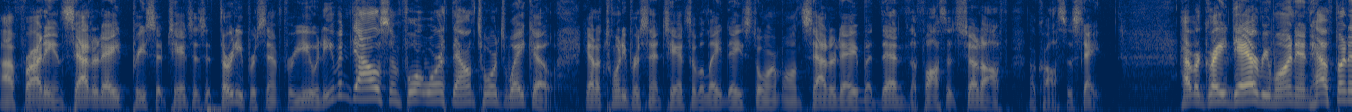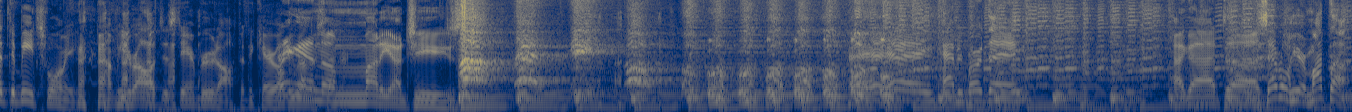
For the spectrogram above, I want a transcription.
Uh, Friday and Saturday, precip chances at 30% for you. And even Dallas and Fort Worth down towards Waco. Got a 20% chance of a late day storm on Saturday, but then the faucets shut off across the state. Have a great day, everyone, and have fun at the beach for me. I'm meteorologist Dan Brunoff in the KRLD Bring Weather in the Center. mariachis. Hey, happy birthday. I got uh, several here. Mata.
